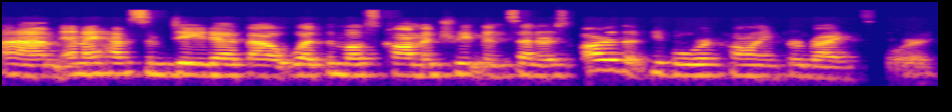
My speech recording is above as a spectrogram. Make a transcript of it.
Um, and I have some data about what the most common treatment centers are that people were calling for rides for.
